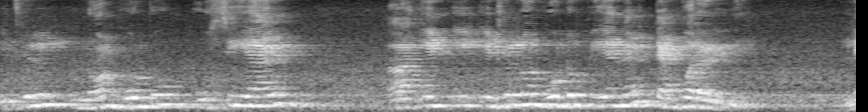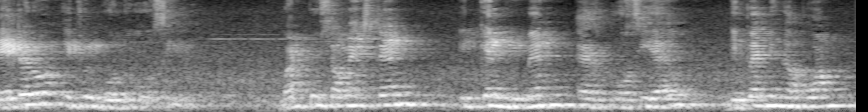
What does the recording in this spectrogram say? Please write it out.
it will not go to OCI, uh, it, it, it will not go to PNL temporarily. Later on, it will go to OCI. But to some extent, it can remain as OCI depending upon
